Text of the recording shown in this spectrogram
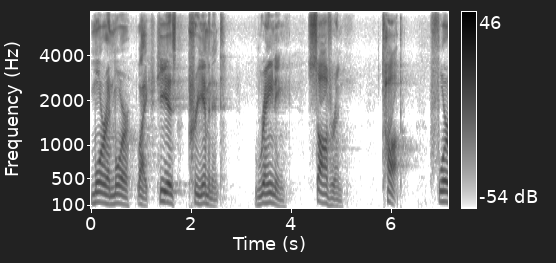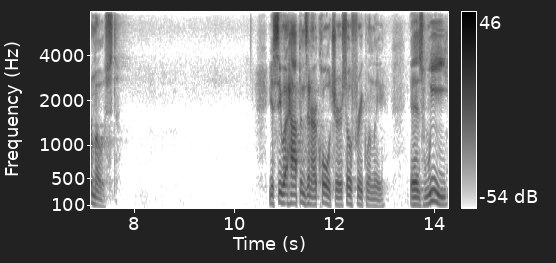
more and more like. He is preeminent, reigning, sovereign, top, foremost. You see, what happens in our culture so frequently is we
